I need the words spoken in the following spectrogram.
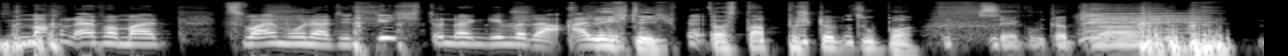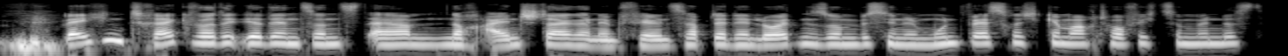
wir machen einfach mal zwei Monate dicht und dann gehen wir da alle. Richtig, das klappt bestimmt super. Sehr guter Plan. Welchen Track würdet ihr denn sonst ähm, noch Einsteigern empfehlen? Das habt ihr den Leuten so ein bisschen den Mund wässrig gemacht, hoffe ich zumindest.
